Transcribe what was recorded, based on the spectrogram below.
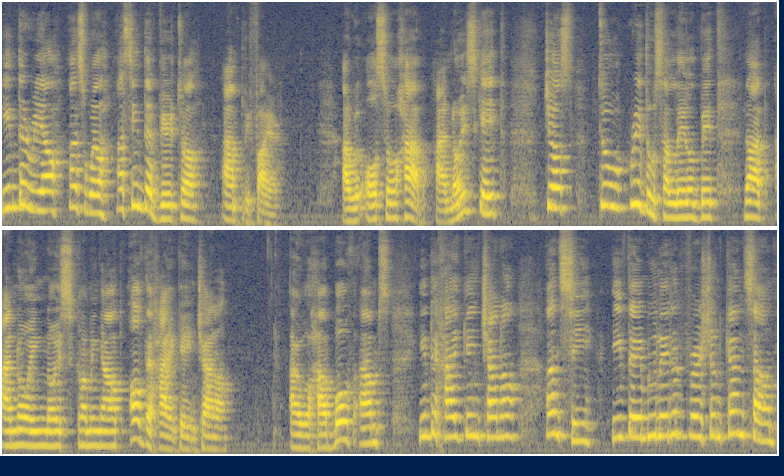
in the real as well as in the virtual amplifier. I will also have a noise gate just to reduce a little bit that annoying noise coming out of the high gain channel. I will have both amps in the high gain channel and see if the emulated version can sound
